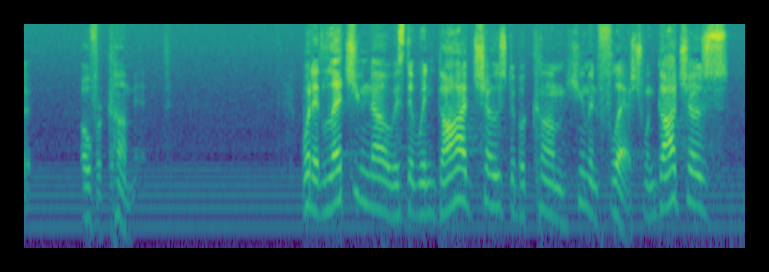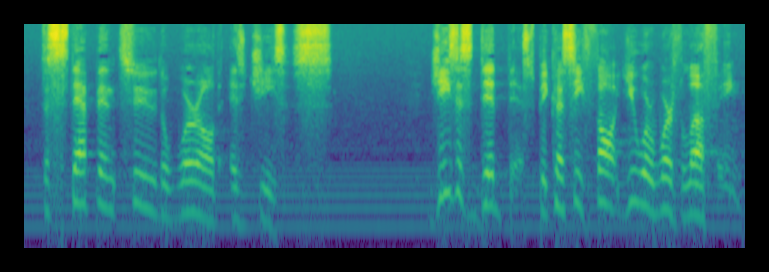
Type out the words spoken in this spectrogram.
uh, overcome it. What it lets you know is that when God chose to become human flesh, when God chose to step into the world as Jesus, Jesus did this because he thought you were worth loving.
